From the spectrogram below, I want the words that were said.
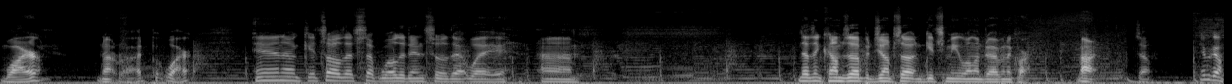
wire, not rod, but wire, and uh, gets all that stuff welded in so that way um, nothing comes up and jumps out and gets me while I'm driving the car. All right, so here we go.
